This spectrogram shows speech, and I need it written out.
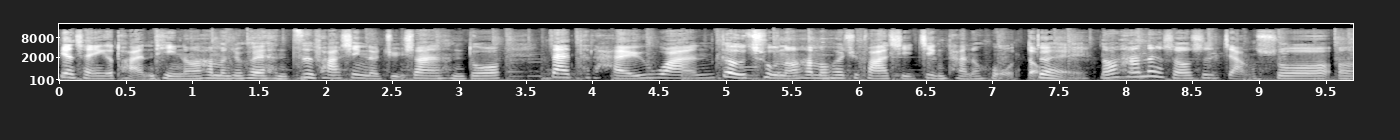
变成。一个团体，然后他们就会很自发性的举办很多在台湾各处，然后他们会去发起进滩的活动。对，然后他那个时候是讲说，呃，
